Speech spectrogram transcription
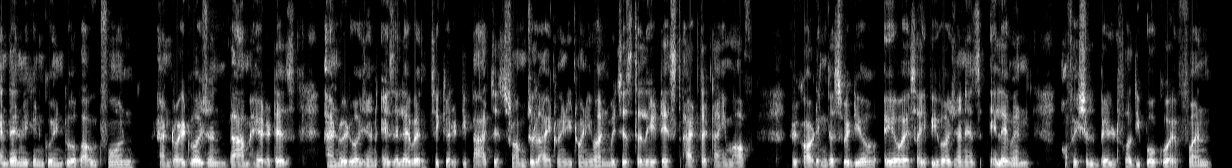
and then we can go into about phone, Android version, bam, here it is. Android version is 11, security patch is from July 2021, which is the latest at the time of recording this video. AOSiP version is 11, official build for the POCO F1.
